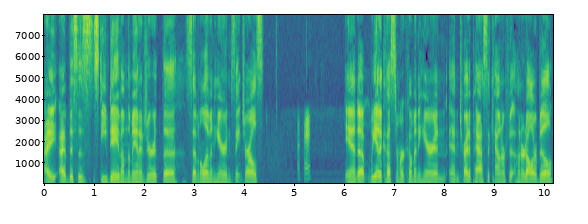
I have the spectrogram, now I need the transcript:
I, I. This is Steve Dave. I'm the manager at the 7-Eleven here in St. Charles. Okay. And uh, we had a customer come in here and, and try to pass a counterfeit hundred dollar bill.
